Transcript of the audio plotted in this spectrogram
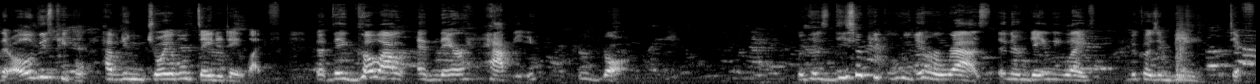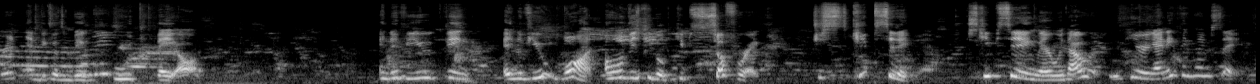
that all of these people have an enjoyable day to day life, that they go out and they're happy, you're wrong. Because these are people who get harassed in their daily life because of being different and because of being who they are. And if you think, and if you want all of these people to keep suffering, just keep sitting there. Just keep sitting there without hearing anything I'm saying.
